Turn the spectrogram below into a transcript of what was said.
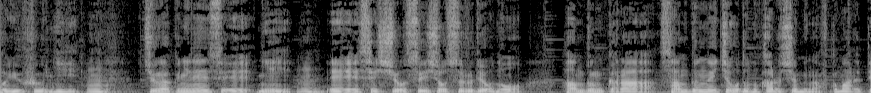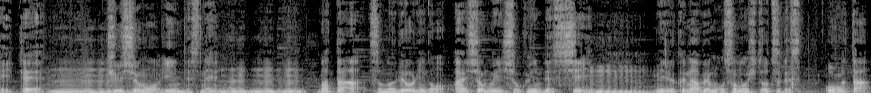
というふうに、うんうん中学2年生に、うん、えー、摂取を推奨する量の半分から3分の1ほどのカルシウムが含まれていて吸収もいいんですね、うんうんうん、またその料理の相性もいい食品ですしミルク鍋もその一つです。また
